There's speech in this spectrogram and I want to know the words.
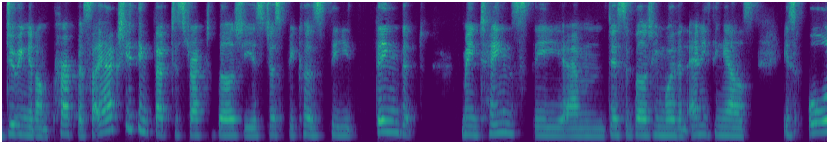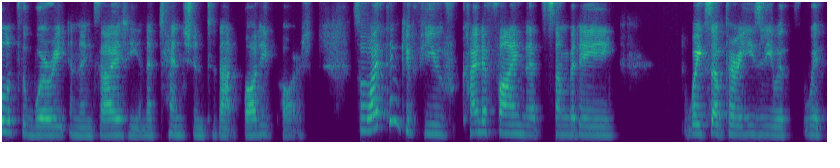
doing it on purpose. I actually think that distractibility is just because the thing that maintains the um, disability more than anything else is all of the worry and anxiety and attention to that body part. So I think if you kind of find that somebody wakes up very easily with with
